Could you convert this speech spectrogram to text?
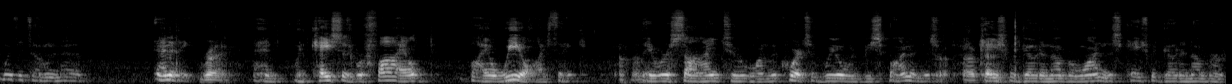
was its own uh, entity. Right, And when cases were filed by a wheel, I think, Uh-huh. they were assigned to one of the courts. A wheel would be spun, and this Okay. case would go to number one, this case would go to number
